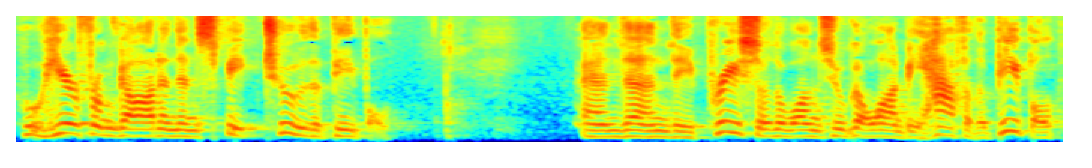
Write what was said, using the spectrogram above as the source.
who hear from God and then speak to the people. And then the priests are the ones who go on behalf of the people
